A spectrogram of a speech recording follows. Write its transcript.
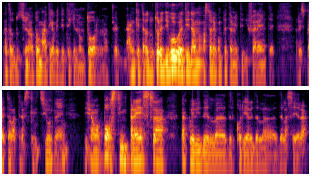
la traduzione automatica vedete che non torna, cioè anche il traduttore di Google ti dà una storia completamente differente rispetto alla trascrizione, diciamo, post impressa da quelli del del Corriere della della Sera.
